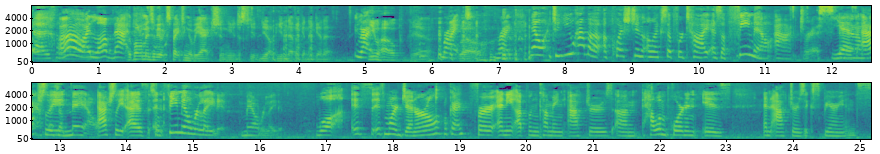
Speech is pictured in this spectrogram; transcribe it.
Oh, I love that. The problem is, if you're expecting a reaction, you're just you, you know you're never going to get it. Right. You hope. Yeah. Right. Well. right. Now, do you have a, a question, Alexa, for Ty as a female actress? Yes, then I'm gonna ask actually, as a male. actually, as so an female related, male related. well, it's it's more general. Okay. For any up and coming actors, um, how important is an actor's experience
